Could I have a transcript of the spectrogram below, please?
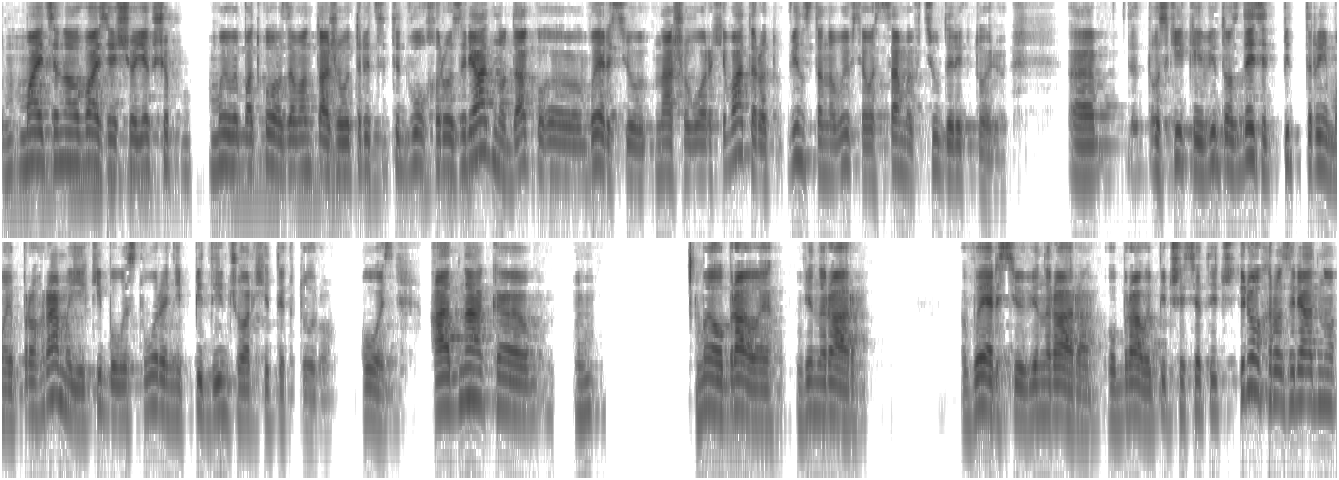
Мається на увазі, що якщо ми випадково завантажили 32 розрядну да, е, версію нашого архіватора, то він становився ось саме в цю директорію. Е, оскільки Windows 10 підтримує програми, які були створені під іншу архітектуру. Ось. Однак е, ми обрали WinRAR версію WinRAR обрали під 64 розрядну,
